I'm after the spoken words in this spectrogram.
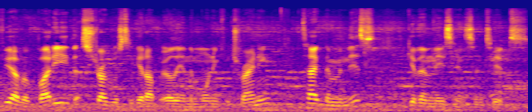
If you have a buddy that struggles to get up early in the morning for training, tag them in this, give them these hints and tips.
